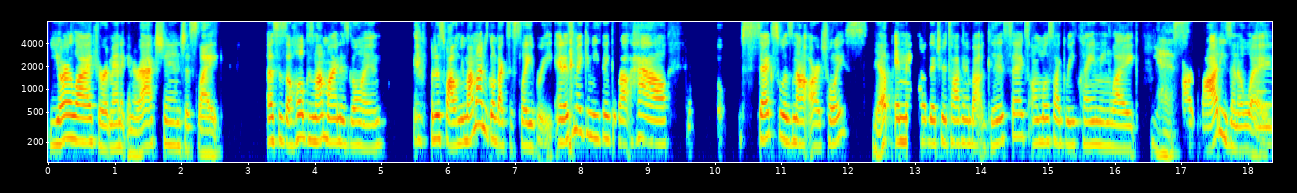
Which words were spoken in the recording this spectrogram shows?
your life, your romantic interactions, just like us as a whole? Because my mind is going, but just follow me. My mind is going back to slavery, and it's making me think about how sex was not our choice. Yep. And now that you're talking about good sex, almost like reclaiming like yes our bodies in a way,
